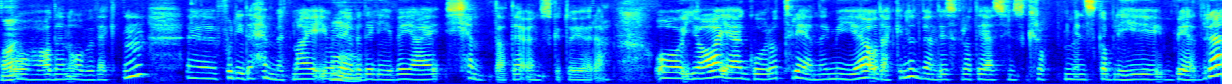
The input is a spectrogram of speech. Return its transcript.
Nei. å ha den overvekten, eh, fordi det hemmet meg i å leve det livet jeg kjente at jeg ønsket å gjøre. Og ja, jeg går og trener mye, og det er ikke nødvendigvis for at jeg syns kroppen min skal bli bedre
